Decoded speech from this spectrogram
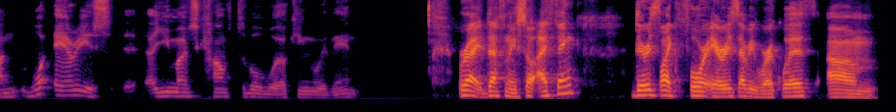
Um, what areas are you most comfortable working within? Right, definitely. So I think there's like four areas that we work with. Um,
